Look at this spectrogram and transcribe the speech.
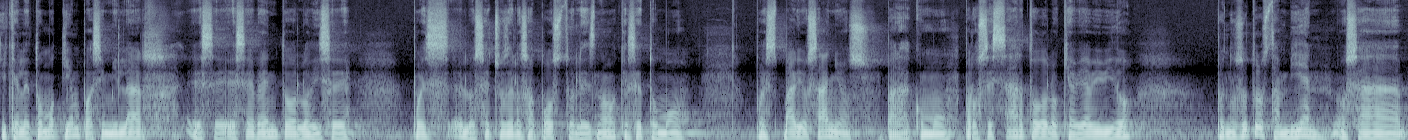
y que le tomó tiempo asimilar ese, ese evento, lo dice pues los hechos de los apóstoles, ¿no? que se tomó pues varios años para como procesar todo lo que había vivido, pues nosotros también, o sea,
